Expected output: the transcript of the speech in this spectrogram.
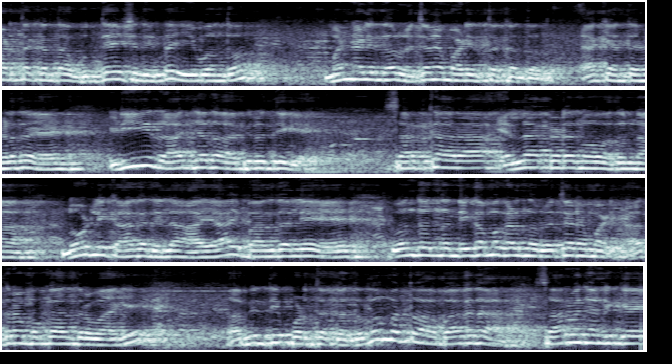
ಮಾಡ್ತಕ್ಕಂಥ ಉದ್ದೇಶದಿಂದ ಈ ಒಂದು ಮಂಡಳಿನ ರಚನೆ ಮಾಡಿರ್ತಕ್ಕಂಥದ್ದು. ಯಾಕೆ ಅಂತ ಹೇಳಿದ್ರೆ, ಇಡೀ ರಾಜ್ಯದ ಅಭಿವೃದ್ಧಿಗೆ ಸರ್ಕಾರ ಎಲ್ಲ ಕಡೆನೂ ಅದನ್ನ ನೋಡ್ಲಿಕ್ಕೆ ಆಗೋದಿಲ್ಲ. ಆಯಾ ಭಾಗದಲ್ಲಿ ಒಂದೊಂದು ನಿಗಮಗಳನ್ನು ರಚನೆ ಮಾಡಿ ಅದರ ಮುಖಾಂತರವಾಗಿ ಅಭಿವೃದ್ಧಿ ಪಡ್ತಕ್ಕಂಥದ್ದು ಮತ್ತು ಆ ಭಾಗದ ಸಾರ್ವಜನಿಕರಿಗೆ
